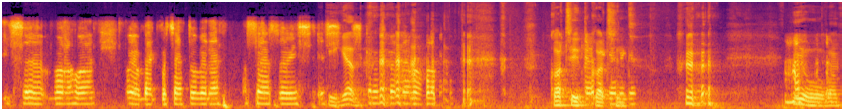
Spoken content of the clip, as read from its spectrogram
is uh, valahol olyan megbocsátó vele a szerző is, és, igen? és valami. Kacsint, kacsint. Jó van.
